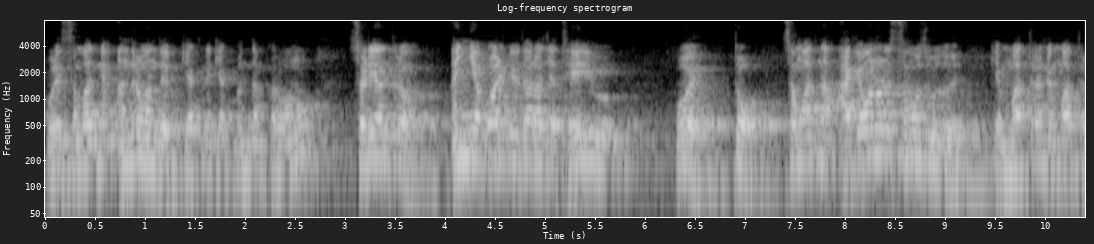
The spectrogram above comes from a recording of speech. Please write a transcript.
કોળી સમાજને અંદરો અંદર ક્યાંક ને ક્યાંક બદનામ કરવાનું ષડયંત્ર અન્ય પાર્ટીઓ દ્વારા જે થઈ રહ્યું હોય તો સમાજના આગેવાનોને સમજવું જોઈએ કે માત્ર ને માત્ર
